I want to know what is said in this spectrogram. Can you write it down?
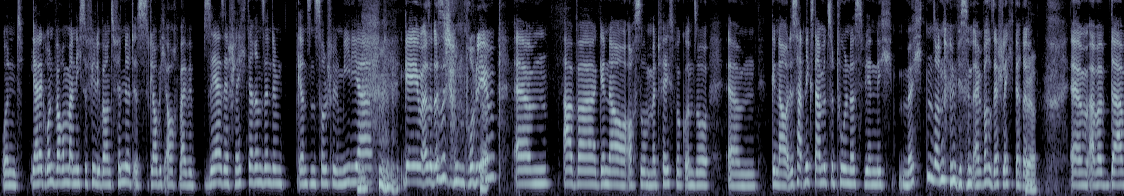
und ja, der Grund, warum man nicht so viel über uns findet, ist, glaube ich, auch, weil wir sehr, sehr schlecht darin sind im ganzen Social Media Game. Also das ist schon ein Problem. Ja. Ähm, aber genau, auch so mit Facebook und so. Ähm, genau, das hat nichts damit zu tun, dass wir nicht möchten, sondern wir sind einfach sehr schlecht darin. Ja. Ähm, aber da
